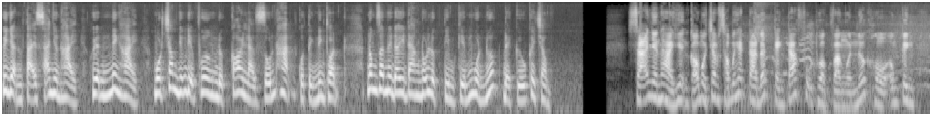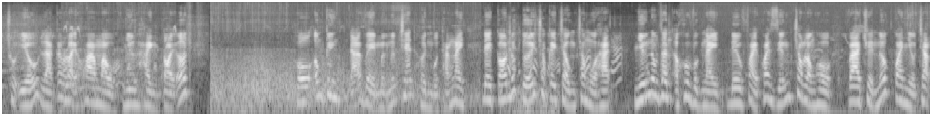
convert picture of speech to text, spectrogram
Ghi nhận tại xã Nhân Hải, huyện Ninh Hải, một trong những địa phương được coi là rốn hạn của tỉnh Ninh Thuận. Nông dân nơi đây đang nỗ lực tìm kiếm nguồn nước để cứu cây trồng. Xã Nhân Hải hiện có 160 hecta đất canh tác phụ thuộc vào nguồn nước hồ Ông Kinh, chủ yếu là các loại hoa màu như hành, tỏi, ớt. Hồ Ông Kinh đã về mực nước chết hơn một tháng nay để có nước tưới cho cây trồng trong mùa hạn. Những nông dân ở khu vực này đều phải khoan giếng trong lòng hồ và chuyển nước qua nhiều chặng,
